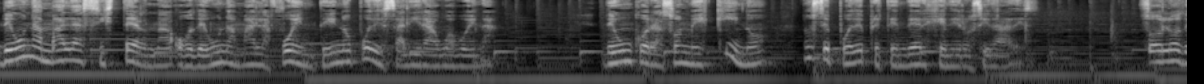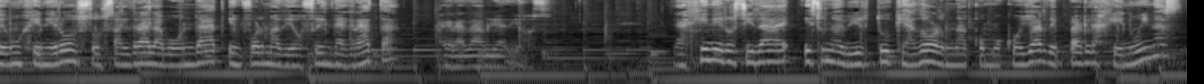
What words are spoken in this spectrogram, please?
De una mala cisterna o de una mala fuente no puede salir agua buena. De un corazón mezquino no se puede pretender generosidades. Solo de un generoso saldrá la bondad en forma de ofrenda grata, agradable a Dios. La generosidad es una virtud que adorna como collar de perlas genuinas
